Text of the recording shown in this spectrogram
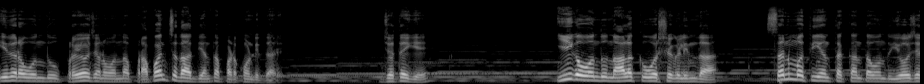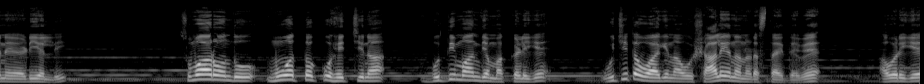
ಇದರ ಒಂದು ಪ್ರಯೋಜನವನ್ನು ಪ್ರಪಂಚದಾದ್ಯಂತ ಪಡ್ಕೊಂಡಿದ್ದಾರೆ. ಜೊತೆಗೆ ಈಗ ಒಂದು ನಾಲ್ಕು ವರ್ಷಗಳಿಂದ ಸನ್ಮತಿ ಅಂತಕ್ಕಂಥ ಒಂದು ಯೋಜನೆ ಅಡಿಯಲ್ಲಿ ಸುಮಾರು ಒಂದು ಮೂವತ್ತಕ್ಕೂ ಹೆಚ್ಚಿನ ಬುದ್ಧಿಮಾಂದ್ಯ ಮಕ್ಕಳಿಗೆ ಉಚಿತವಾಗಿ ನಾವು ಶಾಲೆಯನ್ನು ನಡೆಸ್ತಾ ಇದ್ದೇವೆ. ಅವರಿಗೆ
